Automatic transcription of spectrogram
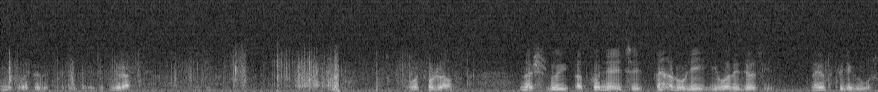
не только график. Вот, пожалуйста значит, вы отклоняете рули, и вот идете на эту перегрузку.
